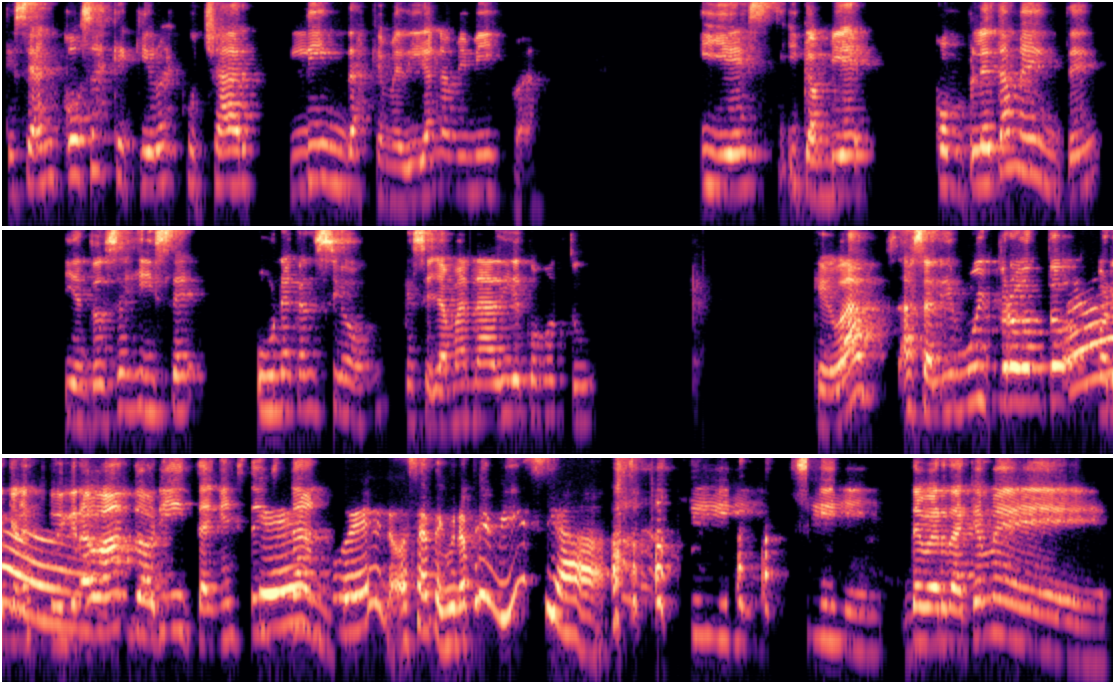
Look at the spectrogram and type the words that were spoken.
que sean cosas que quiero escuchar lindas, que me digan a mí misma. Y, es, y cambié completamente y entonces hice una canción que se llama Nadie como tú, que va a salir muy pronto porque la estoy ah. grabando ahorita, en este instante. Bueno, o sea, tengo una primicia. Sí, sí, de verdad que me,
